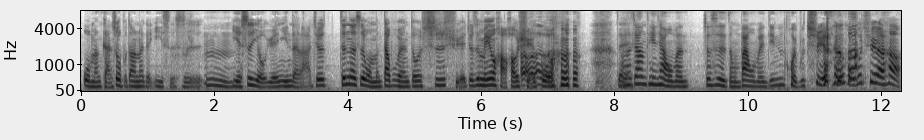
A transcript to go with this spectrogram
我们感受不到那个意思是，嗯，也是有原因的啦。就真的是我们大部分人都失学，就是没有好好学过。呃、对，这样听起来我们就是怎么办？我们已经回不去了，回不去了哈。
